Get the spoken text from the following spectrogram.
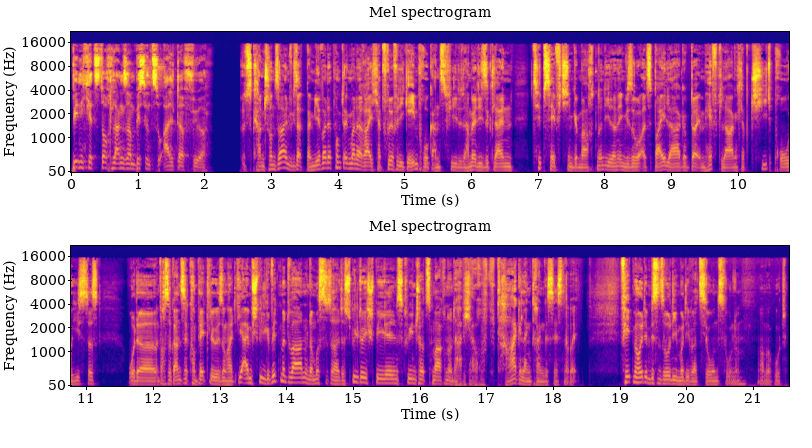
bin ich jetzt doch langsam ein bisschen zu alt dafür? Es kann schon sein. Wie gesagt, bei mir war der Punkt irgendwann erreicht. Ich habe früher für die GamePro ganz viele. Da haben wir diese kleinen Tippsheftchen gemacht, ne, die dann irgendwie so als Beilage da im Heft lagen. Ich glaube, Cheat Pro hieß das. Oder einfach so ganze Komplettlösungen halt, die einem Spiel gewidmet waren und da musstest du halt das Spiel durchspielen, Screenshots machen und da habe ich auch tagelang dran gesessen, aber fehlt mir heute ein bisschen so die Motivationszone. Aber gut.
